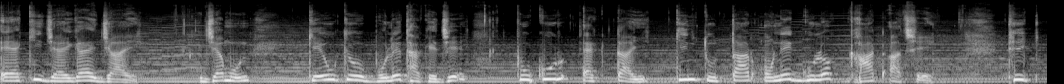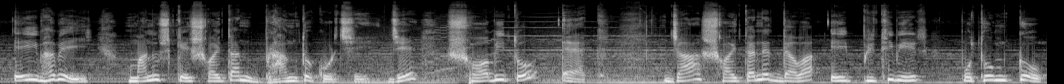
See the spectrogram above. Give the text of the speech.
একই জায়গায় যায়। যেমন কেউ কেউ বলে থাকে যে, পুকুর একটাই, কিন্তু তার অনেকগুলো ঘাট আছে। ঠিক এইভাবেই মানুষকে শয়তান ভ্রান্ত করছে যে, সবই তো এক। যা শয়তানের দেওয়া এই পৃথিবীর প্রথম টোপ।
